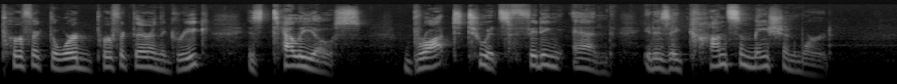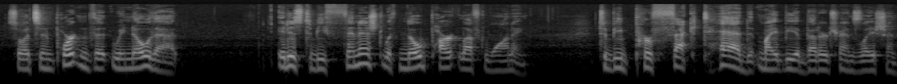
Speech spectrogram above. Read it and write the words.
perfect. The word perfect there in the Greek is teleos, brought to its fitting end. It is a consummation word. So it's important that we know that. It is to be finished with no part left wanting. To be perfected might be a better translation.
